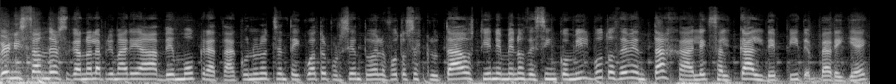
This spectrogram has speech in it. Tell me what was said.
Bernie Sanders ganó la primaria demócrata con un 84% de los votos escrutados. Tiene menos de 5.000 votos de ventaja al exalcalde Pete Buttigieg,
